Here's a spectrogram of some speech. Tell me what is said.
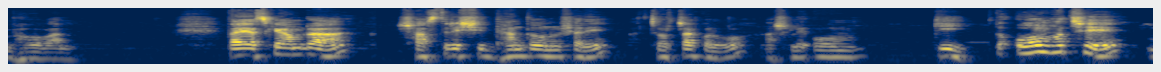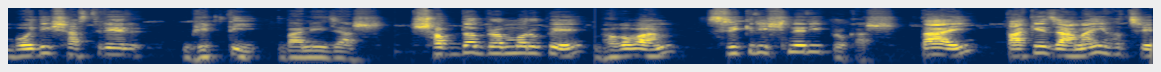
ভগবান। তাই আজকে আমরা শাস্ত্রের সিদ্ধান্ত অনুসারে চর্চা করব আসলে ওম কি। তো ওম হচ্ছে বৈদিক শাস্ত্রের ভিত্তি বা নির্যাস। শব্দ ব্রহ্মরূপে ভগবান শ্রীকৃষ্ণেরই প্রকাশ। তাই তাকে জানাই হচ্ছে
